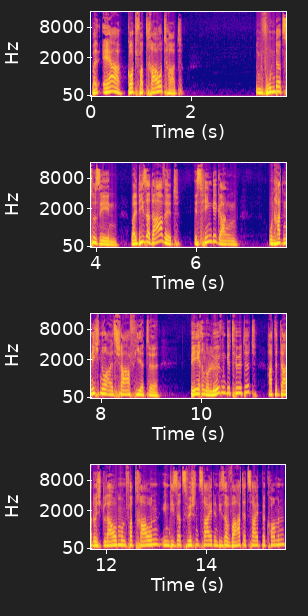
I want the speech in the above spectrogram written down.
weil er Gott vertraut hat, ein Wunder zu sehen. Weil dieser David ist hingegangen und hat nicht nur als Schafhirte Bären und Löwen getötet, hatte dadurch Glauben und Vertrauen in dieser Zwischenzeit, in dieser Wartezeit bekommen,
